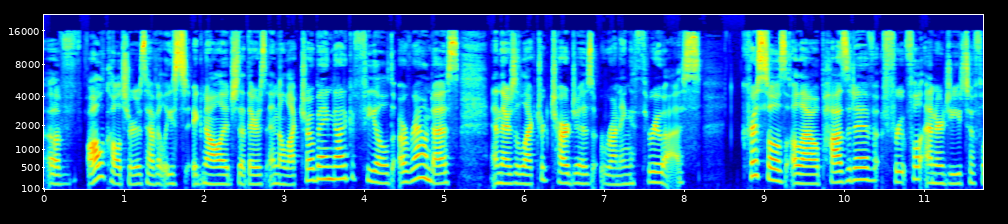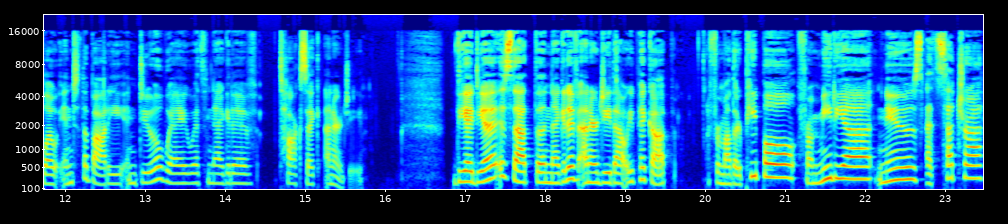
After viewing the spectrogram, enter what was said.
of all cultures have at least acknowledged that there's an electromagnetic field around us and there's electric charges running through us. Crystals allow positive, fruitful energy to flow into the body and do away with negative, toxic energy. The idea is that the negative energy that we pick up from other people, from media, news, etc.,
